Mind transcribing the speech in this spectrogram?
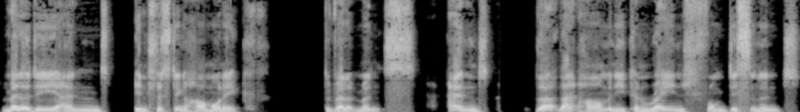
melody and interesting harmonic developments and that that harmony can range from dissonant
